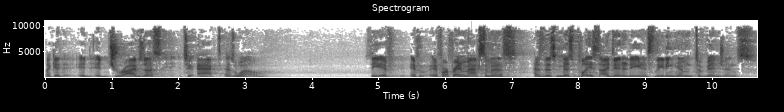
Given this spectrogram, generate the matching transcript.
Like it, it, it drives us to act as well. See, if, if, if our friend Maximus has this misplaced identity and it's leading him to vengeance,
